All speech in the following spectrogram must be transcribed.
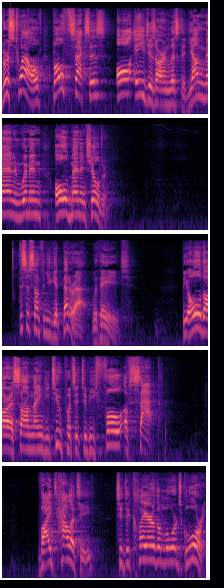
Verse 12, both sexes, all ages are enlisted young men and women, old men and children. This is something you get better at with age. The old are, as Psalm 92 puts it, to be full of sap, vitality to declare the Lord's glory.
